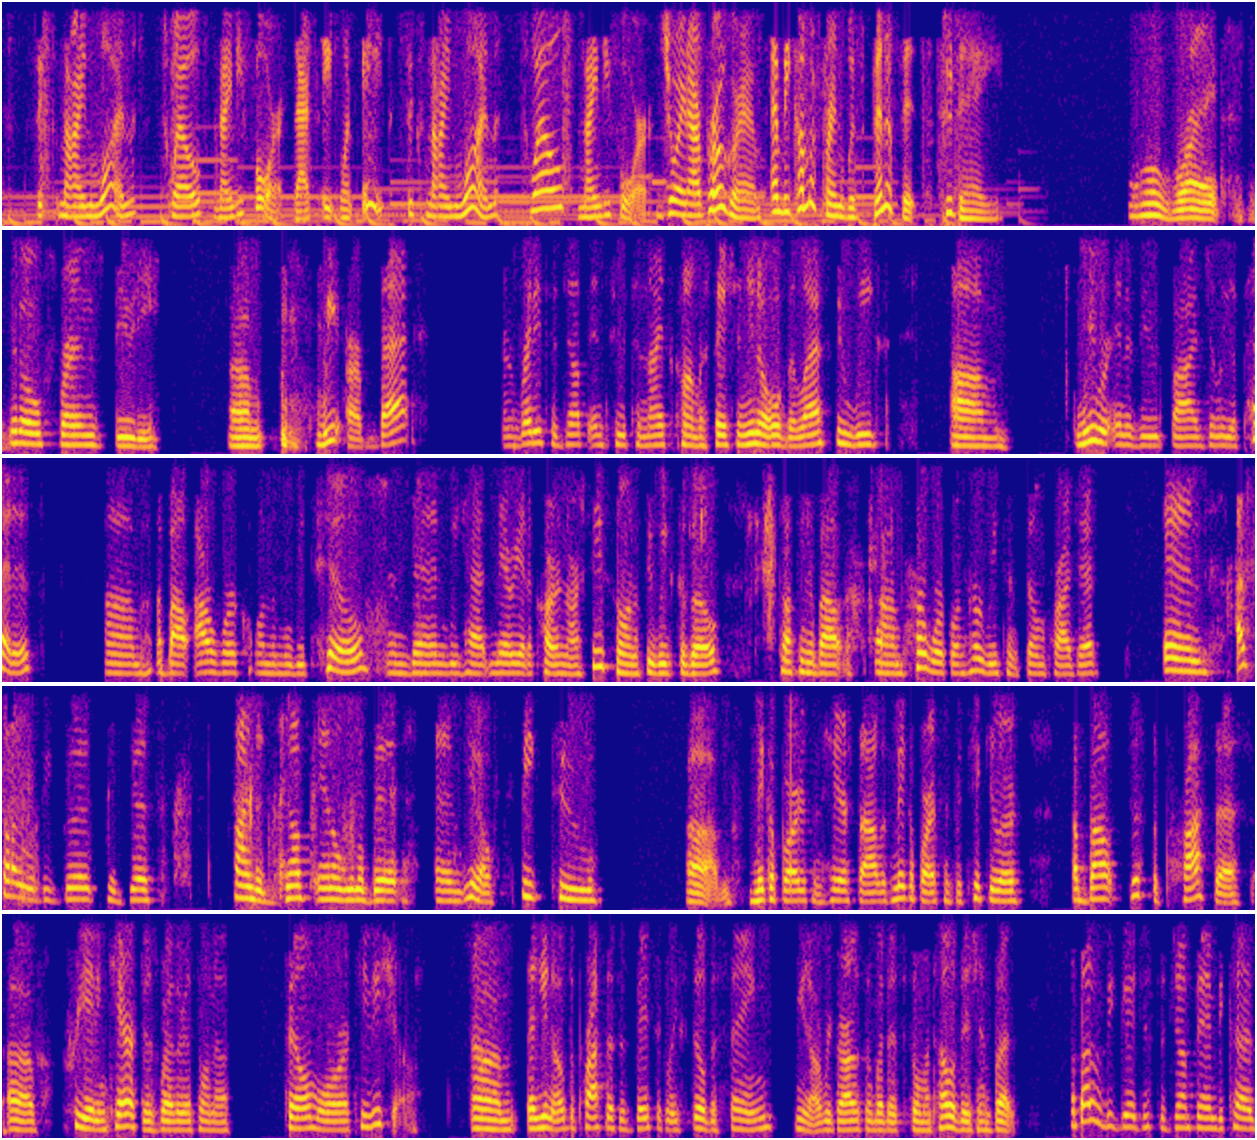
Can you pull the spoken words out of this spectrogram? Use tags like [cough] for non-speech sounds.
691 1294. That's 818-691-1294. Join our program and become a friend with benefits today. All right. Good old friends beauty. Um, [clears throat] we are back and ready to jump into tonight's conversation. You know, over the last few weeks, um, we were interviewed by Julia Pettis, um, about our work on the movie Till, and then we had Marietta Carter Narcisse on a few weeks ago talking about um, her work on her recent film project. And I thought it would be good to just kind of jump in a little bit and, you know, speak to um, makeup artists and hairstylists, makeup artists in particular, about just the process of creating characters, whether it's on a film or a TV show. Um, and you know, the process is basically still the same, you know, regardless of whether it's film or television. But I thought it would be good just to jump in because,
